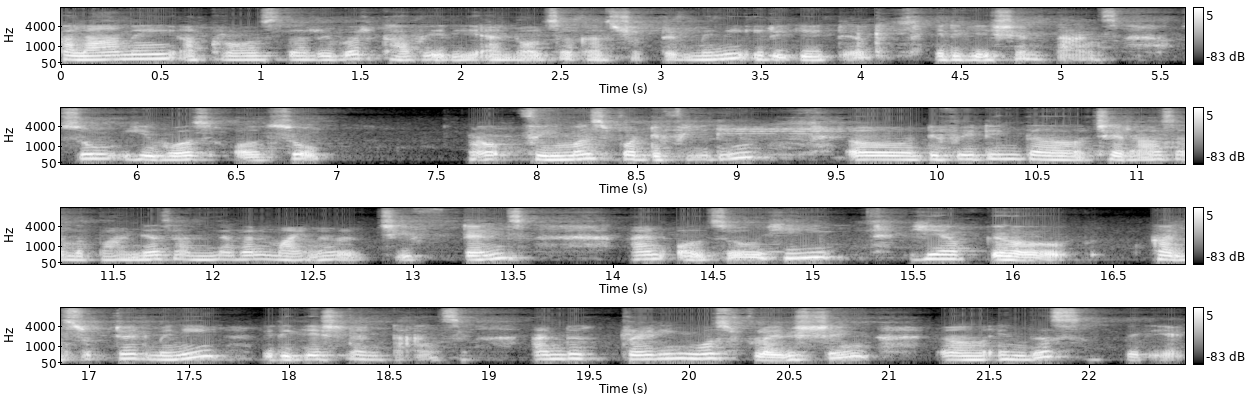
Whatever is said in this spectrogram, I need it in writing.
Kallanai across the river Kaveri and also constructed many irrigative irrigation tanks. So he was also uh, famous for defeating uh, defeating the Cheras and the Pandyas and 11 minor chieftains and also he he have uh, constructed many irrigation and tanks and the trading was flourishing uh, in this period.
